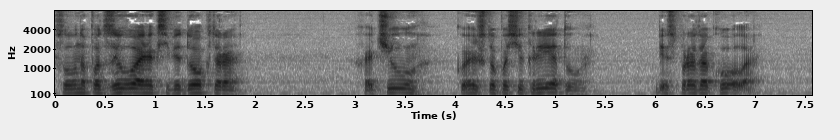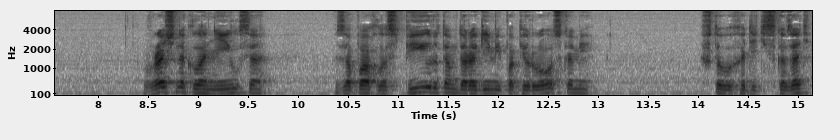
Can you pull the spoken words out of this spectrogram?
словно подзывая к себе доктора – Хочу кое-что по секрету, без протокола. Врач наклонился, Запахло спиртом, дорогими папиросками. Что вы хотите сказать?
